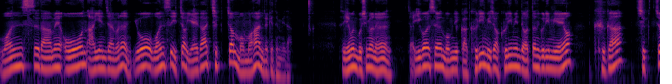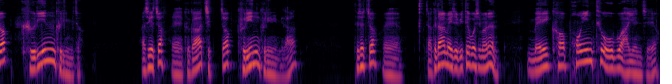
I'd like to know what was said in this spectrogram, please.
once 다음에 on ing 하면은 요 once 있죠? 얘가 직접 뭐뭐한 이렇게 됩니다. 그래서 예문 보시면은 자, 이것은 뭡니까? 그림이죠. 그림인데 어떤 그림이에요? 그가 직접 그린 그림이죠. 아시겠죠? 예, 그가 직접 그린 그림입니다. 되셨죠? 예. 자, 그 다음에 이제 밑에 보시면은 make a point of ing예요.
